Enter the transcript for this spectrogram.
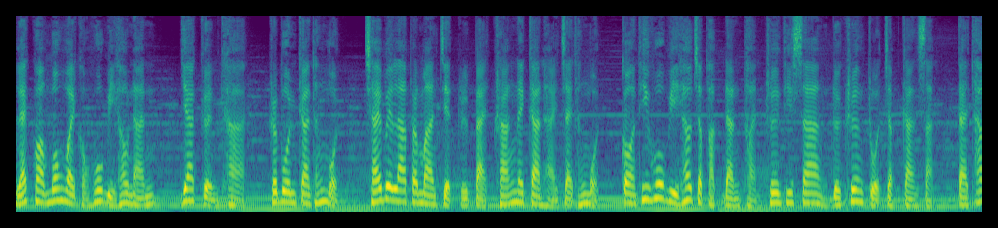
และความว่องไวของฮู้บีเท่านั้น ยากเกินคาดกระบวนการทั้งหมด ใช้เวลาประมาณ 7 หรือ 8 ครั้งในการหายใจทั้งหมด ก่อนที่ฮู้บีเฮาจะผลักดันผ่านเครื่องที่สร้างโดยเครื่องตรวจจับการสัตว์ แต่ถ้า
